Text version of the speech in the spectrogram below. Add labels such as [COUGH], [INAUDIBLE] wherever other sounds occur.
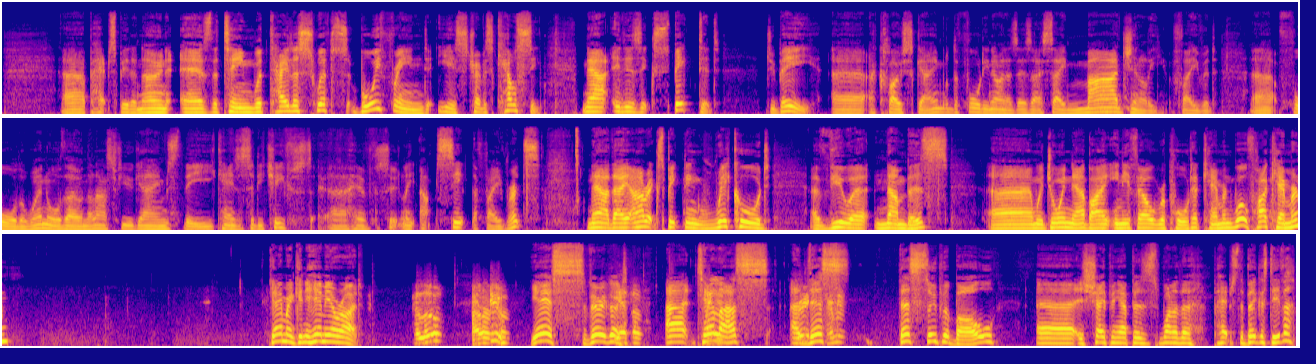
Uh, perhaps better known as the team with Taylor Swift's boyfriend, yes, Travis Kelce. Now, it is expected to be uh, a close game with the 49ers, as I say, marginally favoured uh, for the win, although in the last few games the Kansas City Chiefs uh, have certainly upset the favourites. Now, they are expecting record uh, viewer numbers. Uh, we're joined now by NFL reporter Cameron Wolfe. Hi, Cameron. Cameron, can you hear me all right? Hello, how are you? Yes, very good. Yes, uh, tell us uh, this this Super Bowl uh, is shaping up as one of the perhaps the biggest ever.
